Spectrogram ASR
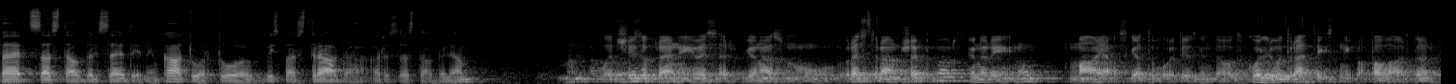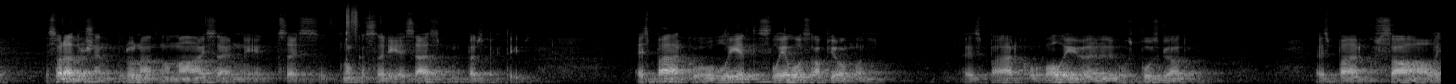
pērci sastāvdaļas ēdieniem, kā tu ar to vispār strādā ar sastāvdaļām. Man ir mazliet schizofrēnija, jo es ar, gan esmu restorānu šefpavārs, gan arī nu, mājās gatavoju diezgan daudz, ko ļoti reti īstenībā pavāri dara. Es varētu droši vien runāt no mājasēmnieces, nu, kas arī es esmu perspektīvas. Es pērku lietas lielos apjomos. Es pērku olīveļu uz pusgadu. Es pērku sāli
